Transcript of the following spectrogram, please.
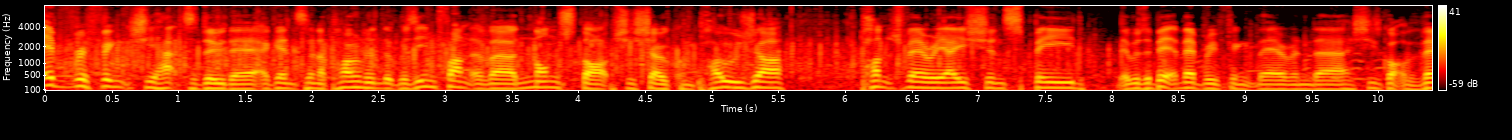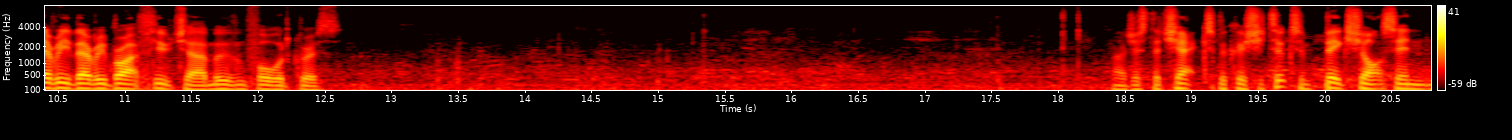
everything she had to do there against an opponent that was in front of her non-stop. She showed composure, punch variation, speed. There was a bit of everything there. And uh, she's got a very, very bright future moving forward, Chris. Just the checks because she took some big shots in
